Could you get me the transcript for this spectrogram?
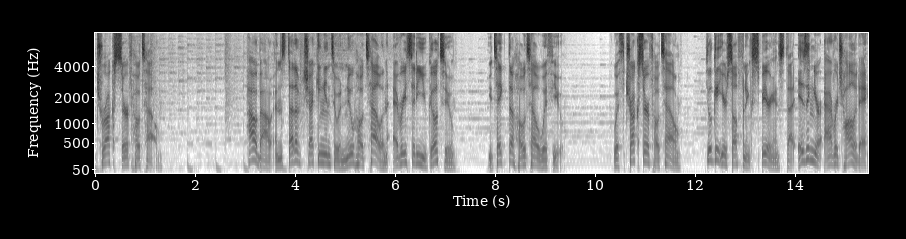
Truck Surf Hotel. How about instead of checking into a new hotel in every city you go to, you take the hotel with you? With Truck Surf Hotel, you'll get yourself an experience that isn't your average holiday.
